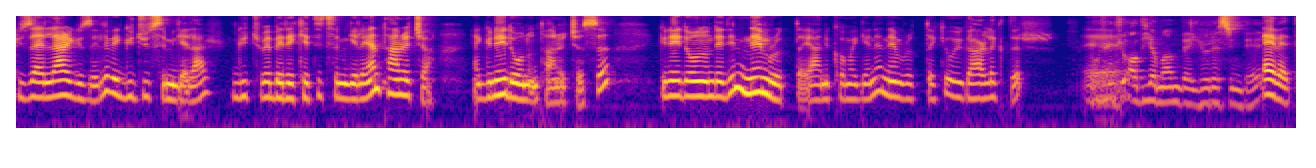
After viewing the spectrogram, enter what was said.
Güzeller güzeli ve gücü simgeler. Güç ve bereketi simgeleyen tanrıça. Yani Güneydoğu'nun tanrıçası. Güneydoğu'nun dediğim Nemrut'ta yani Komagene Nemrut'taki uygarlıktır. Bugünkü Adıyaman ve yöresinde. Evet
